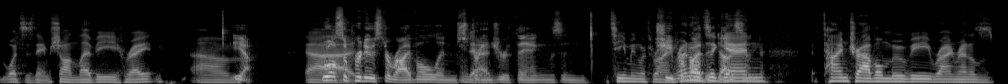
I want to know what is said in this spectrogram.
what's his name? Shawn Levy, right? Um, Yeah. Who also uh, produced Arrival and yeah. Stranger Things and teaming with Ryan Reynolds again. Dozen. Time travel movie. Ryan Reynolds is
